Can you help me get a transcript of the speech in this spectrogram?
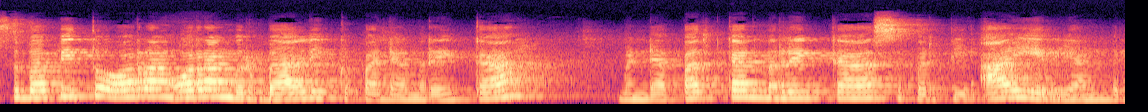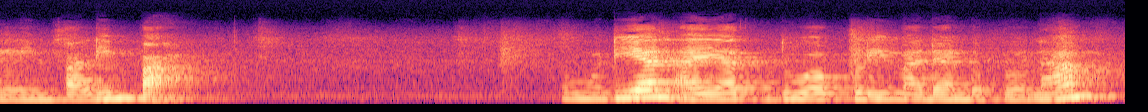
Sebab itu, orang-orang berbalik kepada mereka, mendapatkan mereka seperti air yang berlimpah-limpah. Kemudian, ayat 25 dan 26.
